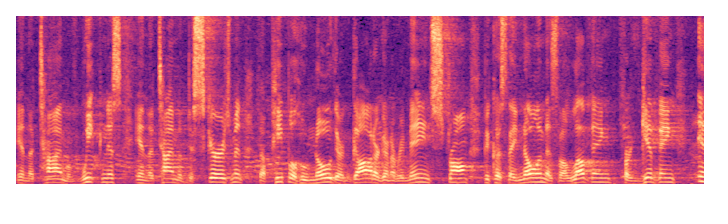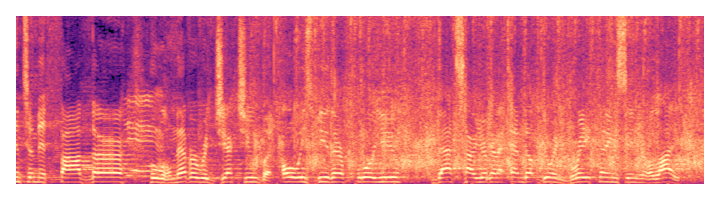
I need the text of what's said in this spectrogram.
in the time of weakness, in the time of discouragement. The people who know their God are going to remain strong because they know Him as the loving, forgiving, intimate Father who will never reject you but always be there for you. That's how you're going to end up doing great things in your life.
